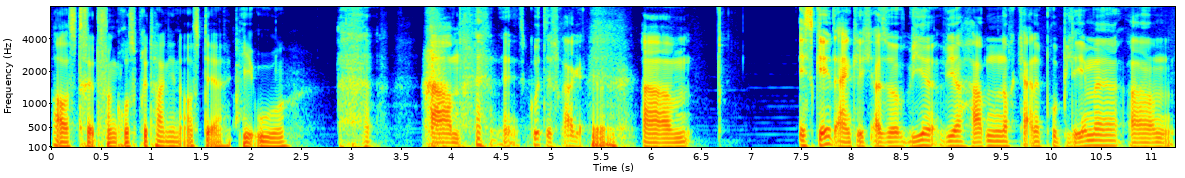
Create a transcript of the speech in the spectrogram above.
Austritt von Großbritannien aus der E EU? Ähm, gute Frage. Ähm, es geht eigentlich. Also wir, wir haben noch keine Probleme, ähm,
